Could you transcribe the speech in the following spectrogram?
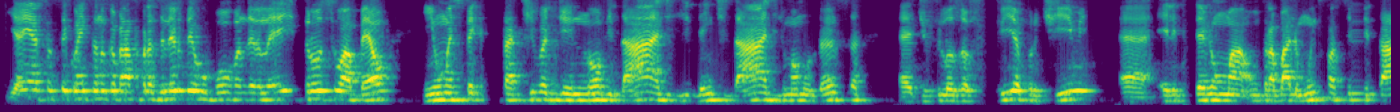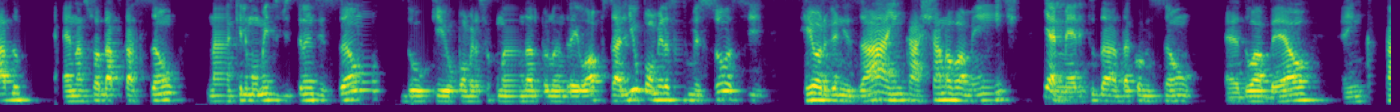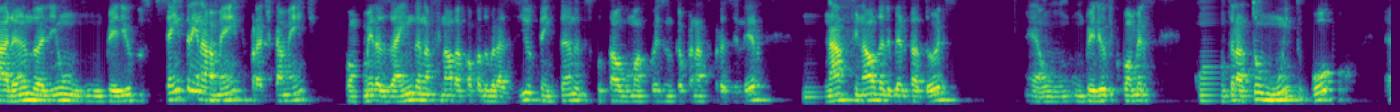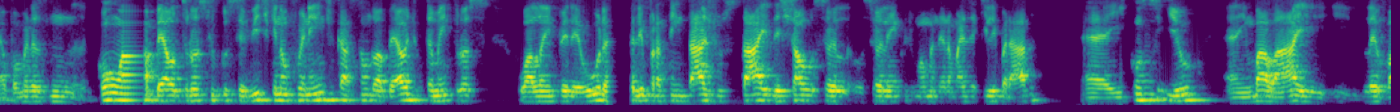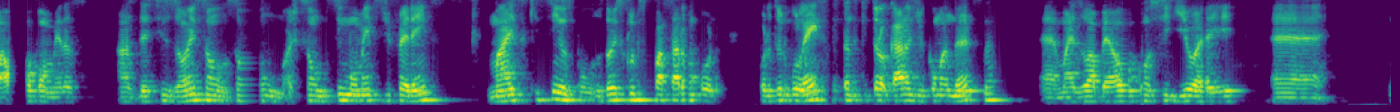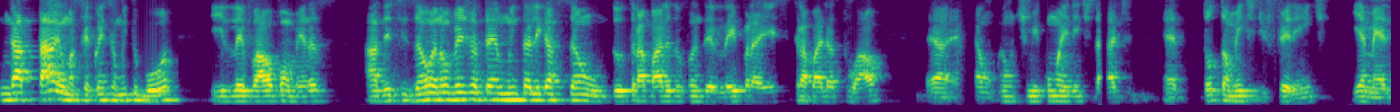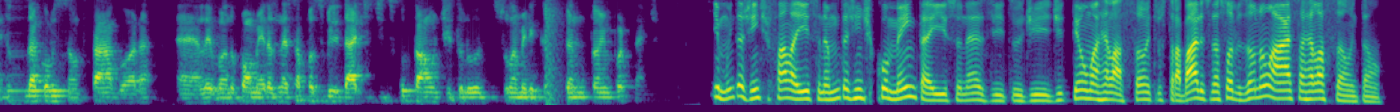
E aí essa sequência no Campeonato Brasileiro derrubou o Vanderlei e trouxe o Abel em uma expectativa de novidade, de identidade, de uma mudança é, de filosofia para o time. É, ele teve uma, um trabalho muito facilitado é, na sua adaptação naquele momento de transição do que o Palmeiras foi comandado pelo Andrei Lopes. Ali o Palmeiras começou a se reorganizar, a encaixar novamente, e é mérito da, da comissão é, do Abel encarando ali um, um período sem treinamento praticamente. Palmeiras ainda na final da Copa do Brasil, tentando disputar alguma coisa no Campeonato Brasileiro, na final da Libertadores. É um, um período que o Palmeiras contratou muito pouco. É, o Palmeiras, com o Abel, trouxe o Kusevich, que não foi nem indicação do Abel, também trouxe o Alain Pereira ali para tentar ajustar e deixar o seu, o seu elenco de uma maneira mais equilibrada. É, e conseguiu é, embalar e, e, levar o Palmeiras às decisões. São, são, acho que são sim momentos diferentes, mas que sim, os, os dois clubes passaram por, por turbulências, tanto que trocaram de comandantes, né? É, mas o Abel conseguiu aí é, engatar uma sequência muito boa e levar o Palmeiras à decisão. Eu não vejo até muita ligação do trabalho do Vanderlei para esse trabalho atual. É, é, um, é um, time com uma identidade é, totalmente diferente e é mérito da comissão que está agora é, levando o Palmeiras nessa possibilidade de disputar um título sul-americano tão importante. E muita gente fala isso, né? Muita gente comenta isso, né, Zito, de, de ter uma relação entre os trabalhos. Na sua visão, não há essa relação, então.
